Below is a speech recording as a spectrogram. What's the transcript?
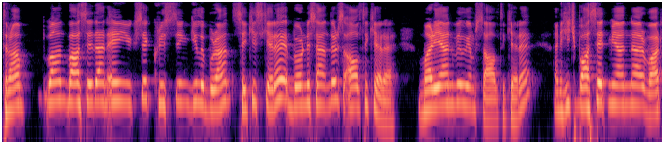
Trump'dan bahseden en yüksek Christine Gillibrand 8 kere, Bernie Sanders 6 kere, Marianne Williams 6 kere. Hani hiç bahsetmeyenler var.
